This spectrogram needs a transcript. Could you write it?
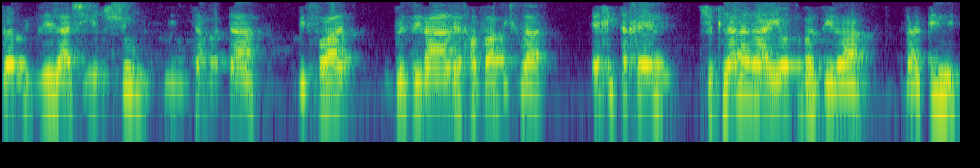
זאת מבלי להשאיר שום ממצא בתא בפרט ובזירה רחבה בכלל. איך ייתכן שכלל הראיות בזירה ועל פי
